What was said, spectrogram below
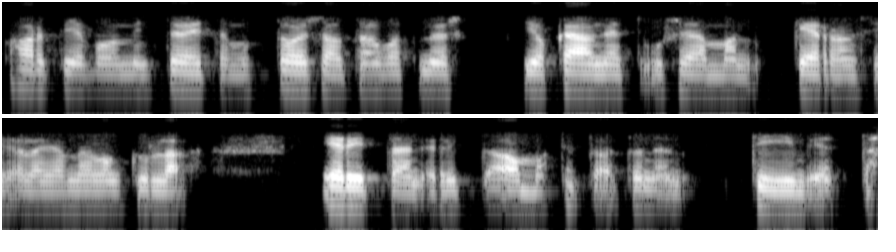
hartiavoimin töitä, mutta toisaalta ovat myös jo käyneet useamman kerran siellä ja meillä on kyllä erittäin, erittäin ammattitaitoinen tiimi, että,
